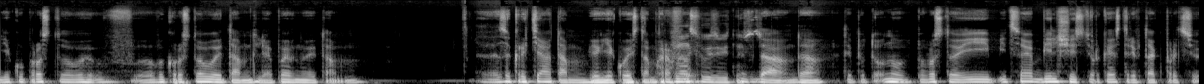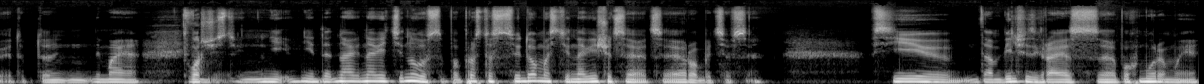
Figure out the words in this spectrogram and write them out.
яку просто використовує там для певної там закриття там якоїсь там графи. Фінансової звітності. Да, да. Типу, то ну просто і і це більшість оркестрів так працює. Тобто немає творчості. Ні, ні, навіть навіть ну просто свідомості, навіщо це це робиться все. Всі там більшість грає з похмурими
